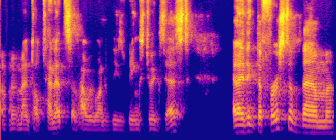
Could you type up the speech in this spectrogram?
fundamental tenets of how we wanted these beings to exist. And I think the first of them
